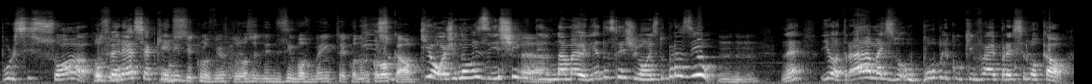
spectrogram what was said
por si só, Todo oferece um aquele. ciclo virtuoso de desenvolvimento econômico Isso local. Que hoje não existe É. na maioria das regiões do Brasil. Uhum. Né? E outra, ah, mas o público que vai para esse local.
